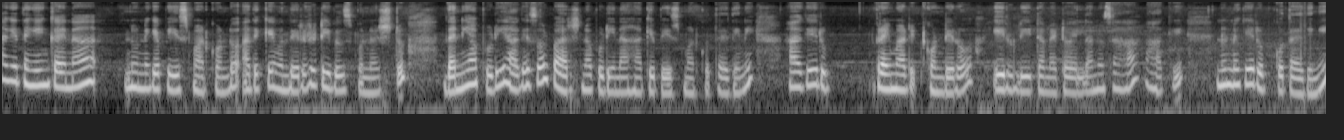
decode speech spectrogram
ಹಾಗೆ ತೆಂಗಿನಕಾಯಿನ ನುಣ್ಣಗೆ ಪೇಸ್ಟ್ ಮಾಡಿಕೊಂಡು ಅದಕ್ಕೆ ಒಂದೆರಡು ಟೇಬಲ್ ಸ್ಪೂನಷ್ಟು ಧನಿಯಾ ಪುಡಿ ಹಾಗೆ ಸ್ವಲ್ಪ ಅರಿಶಿನ ಪುಡಿನ ಹಾಕಿ ಪೇಸ್ಟ್ ಮಾಡ್ಕೊತಾ ಇದ್ದೀನಿ. ಹಾಗೆ ರುಬ್ ಫ್ರೈ ಮಾಡಿಟ್ಕೊಂಡಿರೋ ಈರುಳ್ಳಿ, ಟೊಮೆಟೊ ಎಲ್ಲನೂ ಸಹ ಹಾಕಿ ನುಣ್ಣಗೆ ರುಬ್ಕೋತಾ ಇದ್ದೀನಿ.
